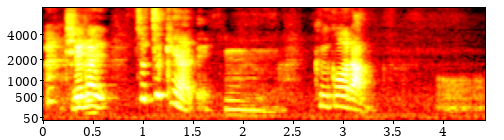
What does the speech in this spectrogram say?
그치? 내가 추측해야 돼 음. 그거랑 어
